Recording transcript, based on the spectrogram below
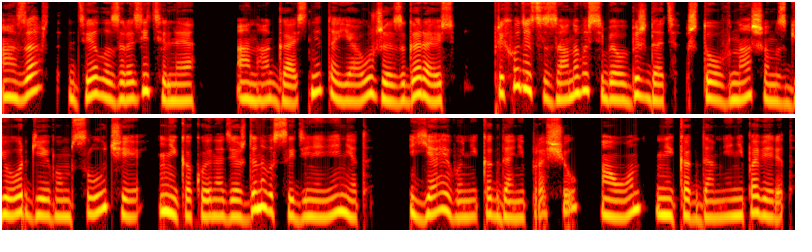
Азарт — дело заразительное. Она гаснет, а я уже загораюсь. Приходится заново себя убеждать, что в нашем с Георгиевым случае никакой надежды на воссоединение нет. Я его никогда не прощу, а он никогда мне не поверит.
